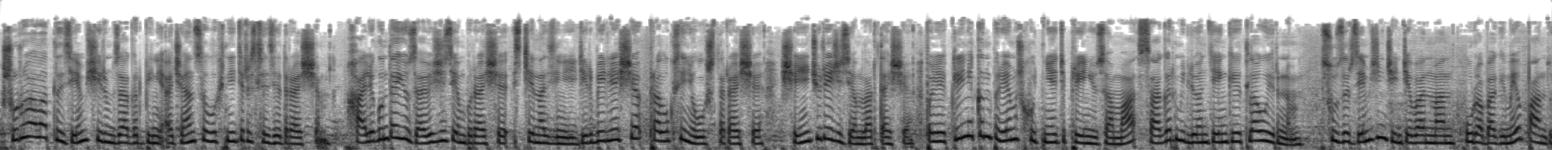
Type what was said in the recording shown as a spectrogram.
Шур галатлы зем ширим загырбини ачан сылых недерслезе драще. Халигунда юзавиші зем бұраще, стена зене дербелеші, пролуксене улыштараще, шені жүрежі зем лартаще. Поликлиникан премш хутнеті преню зама сагар миллион деньги тлауирным. Сузыр зем жинченте ванман, урабагеме панду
